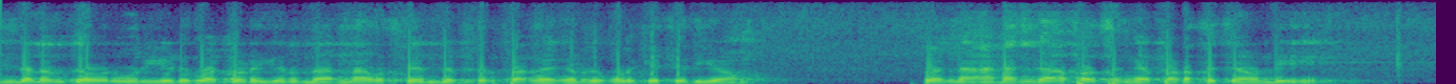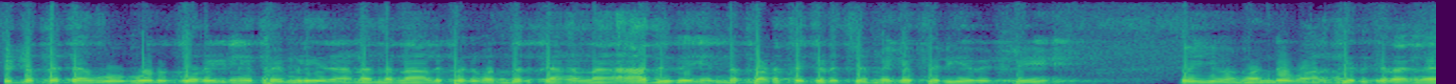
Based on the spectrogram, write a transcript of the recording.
எந்த அளவுக்கு அவர் ஒரு ஈடுபாட்டோடு இருந்தார்னா அவர் தேர்ந்தெடுத்திருப்பாங்கங்கிறது உங்களுக்கே தெரியும். இப்போ இந்த அடங்கா பசங்க படத்துக்காண்டி கிட்டத்தட்ட ஒவ்வொரு துறையிலையும் ஃபெமிலியரான இந்த நாலு பேர் வந்திருக்காங்கன்னா அதுவே இந்த படத்துக்கு கிடைச்ச மிகப்பெரிய வெற்றி. இப்போ இவங்க வந்து வாழ்த்திருக்கிறாங்க.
